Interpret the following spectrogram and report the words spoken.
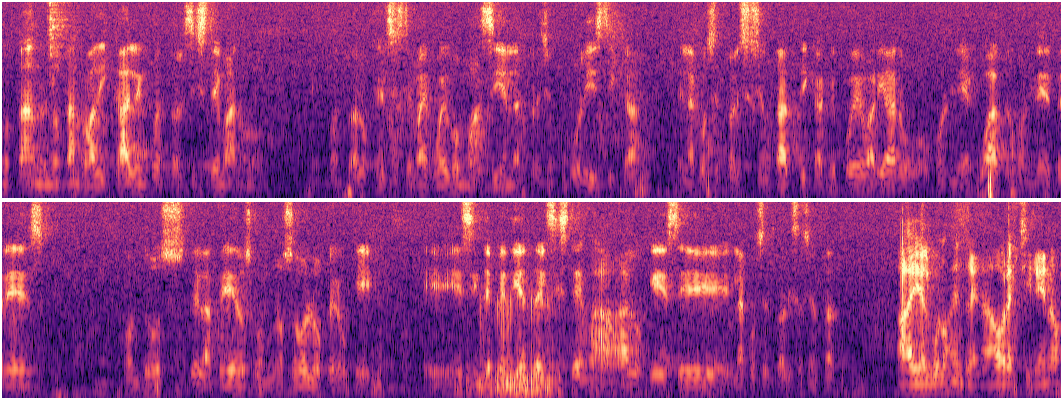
no, tan, no tan radical en cuanto al sistema, ¿no? Cuanto a lo que es el sistema de juego, más sí en la expresión futbolística, en la conceptualización táctica que puede variar o, con línea de 4, con línea de 3, con dos delanteros, con uno solo, pero que eh, es independiente del sistema a lo que es eh, la conceptualización táctica. Hay algunos entrenadores chilenos,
